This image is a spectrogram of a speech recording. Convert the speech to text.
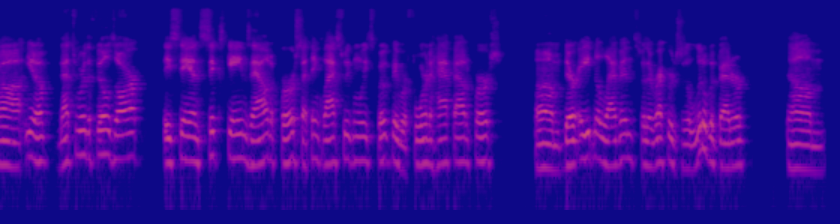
uh, you know, that's where the Phils are. They stand six games out of first. I think last week when we spoke, they were four and a half out of first. Um, they're eight and eleven, so their records is a little bit better um,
